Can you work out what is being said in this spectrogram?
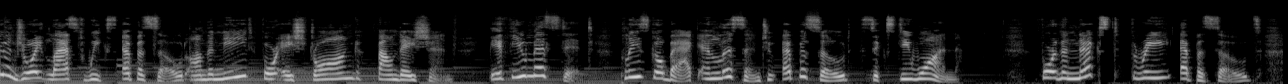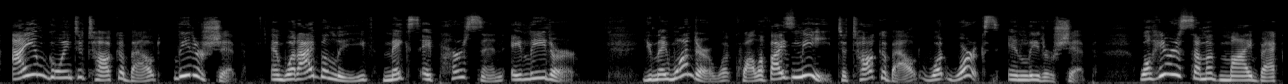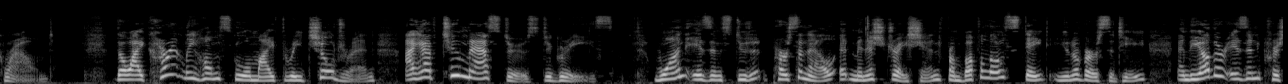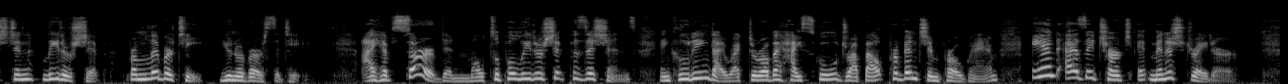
you enjoyed last week's episode on the need for a strong foundation. If you missed it, please go back and listen to episode 61. For the next three episodes, I am going to talk about leadership and what I believe makes a person a leader. You may wonder what qualifies me to talk about what works in leadership. Well, here is some of my background. Though I currently homeschool my three children, I have two master's degrees. One is in student personnel administration from Buffalo State University, and the other is in Christian leadership from Liberty University. I have served in multiple leadership positions, including director of a high school dropout prevention program and as a church administrator.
